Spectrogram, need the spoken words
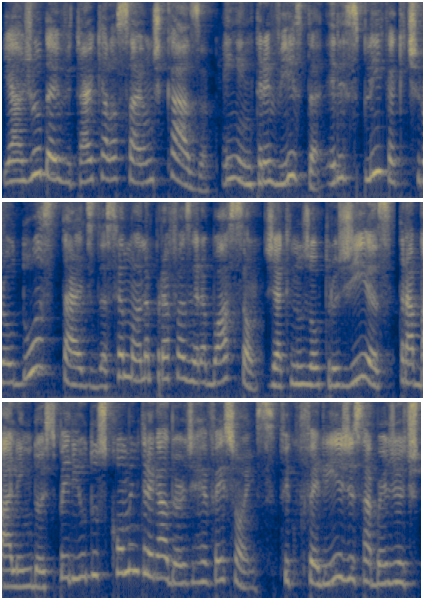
e ajuda a evitar que elas saiam de casa. Em entrevista, ele explica que tirou duas tardes da semana para fazer a boa ação, já que nos outros dias trabalha em dois períodos como entregador de refeições. Fico feliz de saber de atitudes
